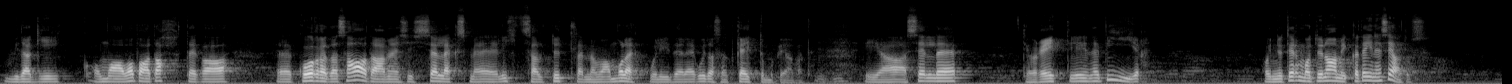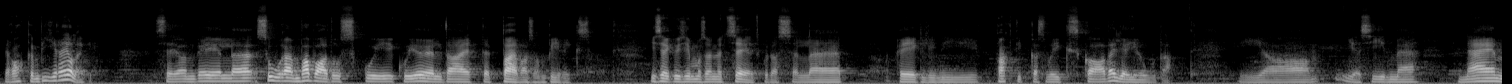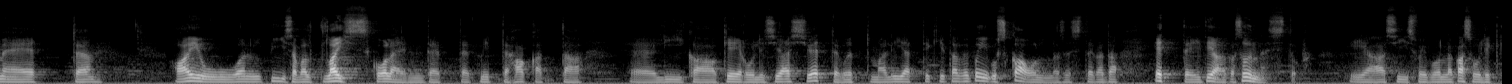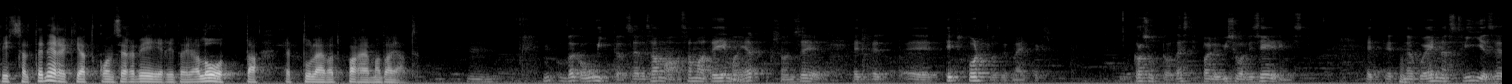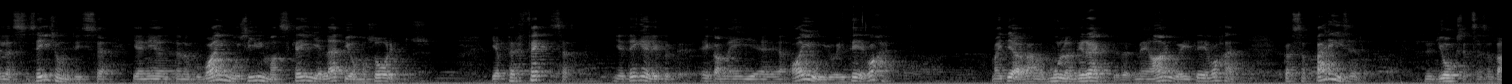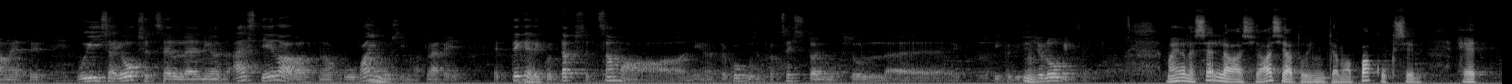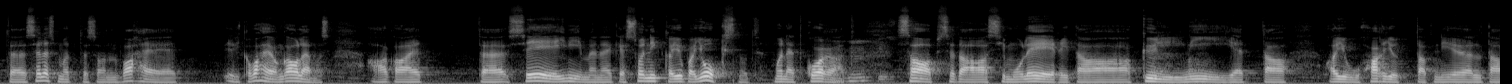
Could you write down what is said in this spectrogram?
midagi oma vaba tahtega äh, korda saadame, siis selleks me lihtsalt ütleme oma molekulidele, kuidas nad käituma peavad mm. -hmm. ja selle teoreetiline piir on ju termodünaamika teine seadus ja rohkem piire ei olegi see on veel suurem vabadus, kui, kui öelda, et, et taevas on piiriks. iseküsimus on nüüd see, et kuidas selle reeglini praktikas võiks ka välja jõuda. ja, ja siin me näeme, et aju on piisavalt laisk olend, et, et mitte hakata eh, liiga keerulisi asju ette võtma, liiatigi tal võib õigus ka olla, sest ega ta ette ei tea, kas õnnestub ja siis võib olla kasulik lihtsalt energiat konserveerida ja loota, et tulevad paremad ajad mm. väga huvitav sellesama, sama teema jätkuks on see, et, et, et tippsportlased näiteks kasutavad hästi palju visualiseerimist. Et, et mm. nagu ennast viia sellesse seisundisse ja nii-öelda nagu vaimusilmas käia läbi oma sooritus. ja perfektselt ja tegelikult ega meie aju ju ei tee vahet. ma ei tea, vähemalt mulle on nii räägitud, et meie aju ei tee vahet kas sa päriselt nüüd jooksed see sada meetrit või sa jooksed selle nii-öelda hästi elavalt nagu vaimusilmas läbi. et tegelikult täpselt sama nii-öelda kogu see protsess toimub sul äh, ikkagi mm. füsioloogiliselt mm.. Ma ei ole selle asja asjatundja, ma pakuksin, et äh, selles mõttes on vahe, ikka vahe on ka olemas, aga et äh, see inimene, kes on ikka juba jooksnud mõned korrad mm, -hmm, saab seda simuleerida küll nii, et ta aju harjutab nii-öelda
